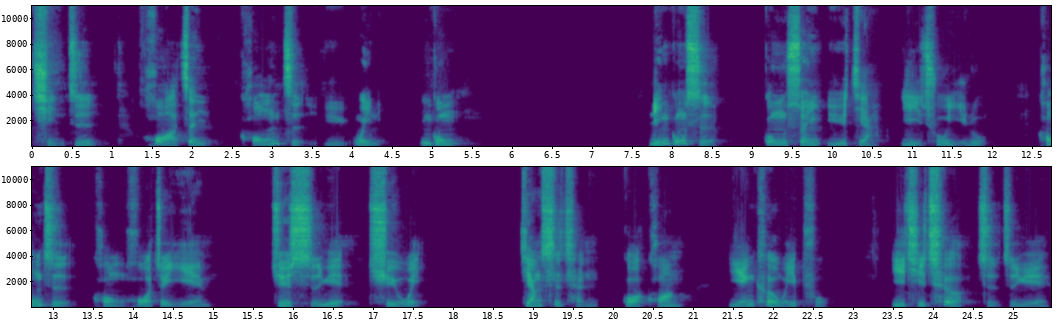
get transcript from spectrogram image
请之，或赠孔子与卫。公，灵公使公孙与贾一出一入。孔子恐获罪焉，居十月去位。姜士臣过匡，言客为仆，以其侧指之曰：“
